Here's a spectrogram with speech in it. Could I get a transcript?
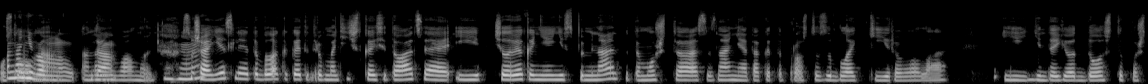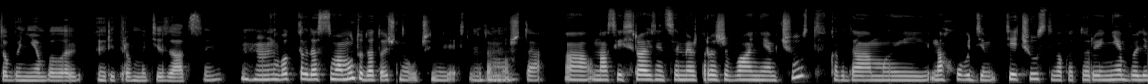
Она не условно. волнует, Она да. не волнует. Мгм. Слушай, а если это была какая-то травматическая ситуация, и человек о ней не вспоминает, потому что сознание так это просто заблокировало и не дает доступа, чтобы не было ретравматизации? Мгм. Вот тогда самому туда точно лучше не лезть, потому Мгм. что а, у нас есть разница между проживанием чувств, когда мы находим те чувства, которые не были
